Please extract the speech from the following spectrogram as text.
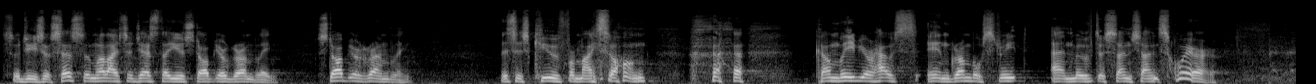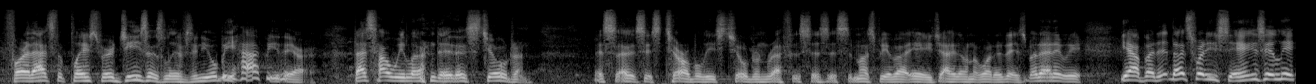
So Jesus says to them, Well, I suggest that you stop your grumbling. Stop your grumbling. This is cue for my song. Come leave your house in Grumble Street and move to Sunshine Square. For that's the place where Jesus lives, and you'll be happy there. That's how we learned it as children. It's, uh, it's, it's terrible, these children references. It must be about age. I don't know what it is. But anyway, yeah, but that's what he's saying. He said,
